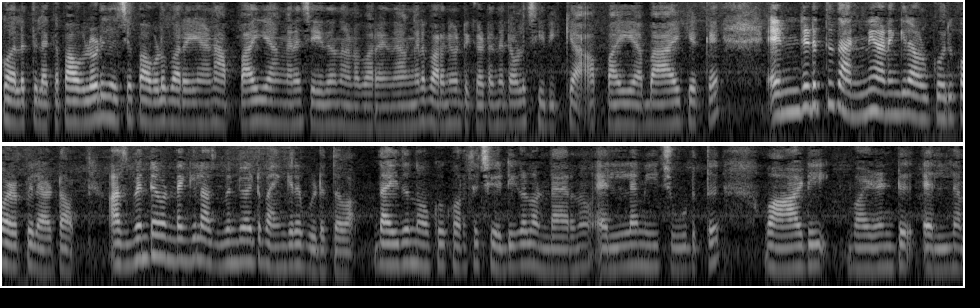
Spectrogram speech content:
കൊലത്തിലൊക്കെ. അപ്പോൾ അവളോട് ചോദിച്ചപ്പോൾ അവൾ പറയുകയാണ് അപ്പായി അങ്ങനെ ചെയ്തെന്നാണ് പറയുന്നത്? അങ്ങനെ പറഞ്ഞുകൊണ്ടിരിക്കട്ടെ. എന്നിട്ട് അവൾ ചിരിക്കുക അപ്പായി ബായിക്കൊക്കെ എന്റെ അടുത്ത് തന്നെയാണെങ്കിൽ അവൾക്കൊരു കുഴപ്പമില്ല കേട്ടോ. ഹസ്ബൻഡ് ഉണ്ടെങ്കിൽ ഹസ്ബൻഡുമായിട്ട് ഭയങ്കര പിടുത്തമാണ് ഇതായത് നോക്കൂ കുറച്ച് ചെടികളുണ്ടായിരുന്നു. എല്ലാം ഈ ചൂടത്ത് വാടി വഴണ്ട് എല്ലാം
